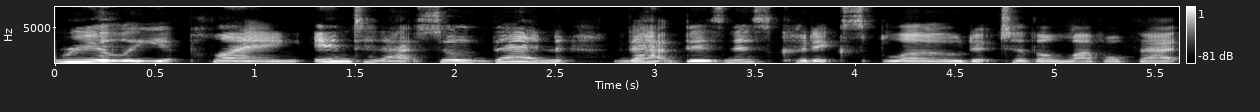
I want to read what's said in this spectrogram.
really playing into that. So then that business could explode to the level that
